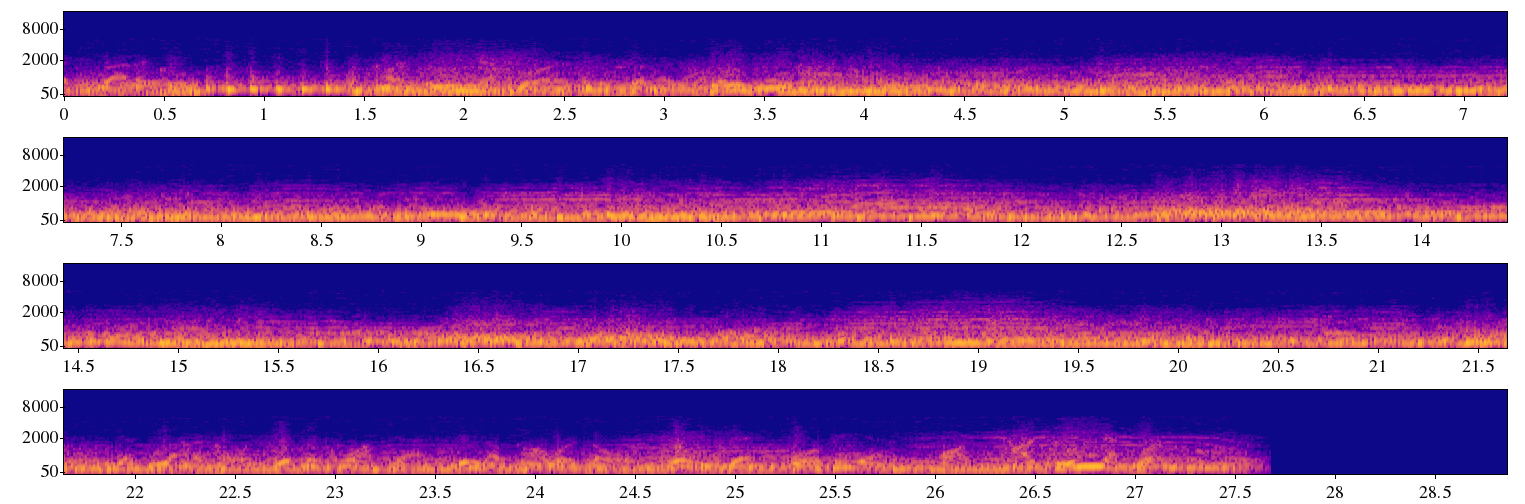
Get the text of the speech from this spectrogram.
Get radical? Cartoon Network is gonna show you how. Get radical with the in the Power Zone Wednesday, 4 p.m. on Cartoon Network.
